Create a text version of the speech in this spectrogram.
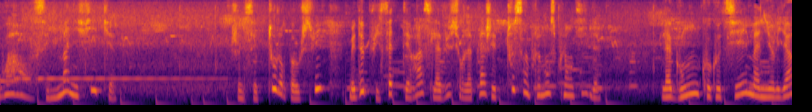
Waouh, c'est magnifique Je ne sais toujours pas où je suis, mais depuis cette terrasse, la vue sur la plage est tout simplement splendide. Lagon, cocotier, magnolia.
